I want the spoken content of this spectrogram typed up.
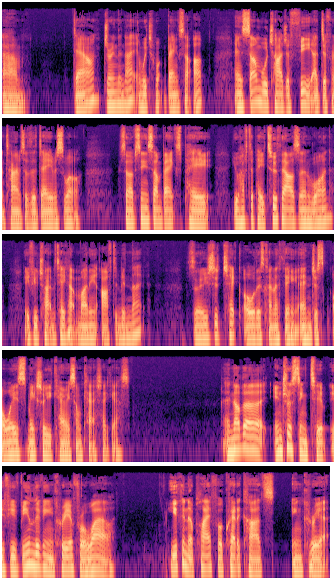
um, down during the night and which banks are up. And some will charge a fee at different times of the day as well. So I've seen some banks pay. You have to pay two thousand won if you try to take out money after midnight so you should check all this kind of thing and just always make sure you carry some cash, I guess. Another interesting tip if you've been living in Korea for a while, you can apply for credit cards in Korea.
